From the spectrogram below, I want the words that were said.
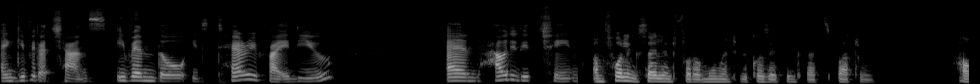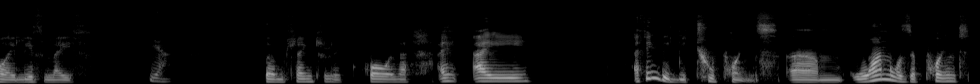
and give it a chance, even though it terrified you? And how did it change? I'm falling silent for a moment because I think that's part of how I live life. Yeah. So I'm trying to recall that. I I I think there'd be two points. Um, one was a point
